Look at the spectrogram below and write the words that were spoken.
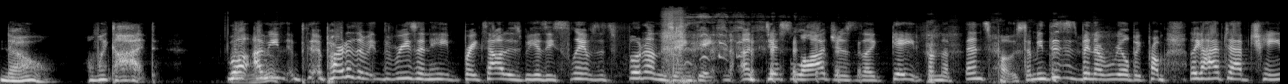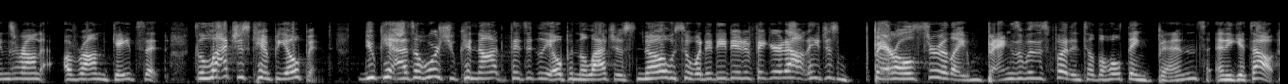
No. Oh my god. Well, I mean, part of the the reason he breaks out is because he slams his foot on the dang gate and uh, dislodges the gate from the fence post. I mean, this has been a real big problem. Like, I have to have chains around around gates that the latches can't be opened. You can, not as a horse, you cannot physically open the latches. No. So what did he do to figure it out? He just barrels through it, like bangs it with his foot until the whole thing bends and he gets out.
